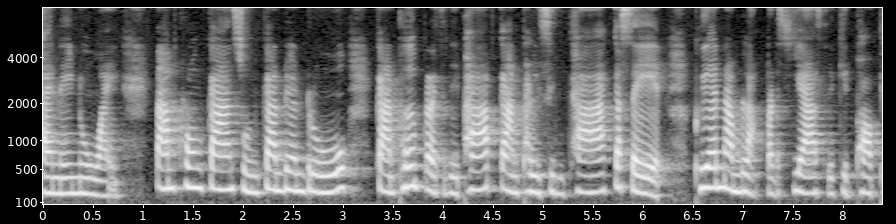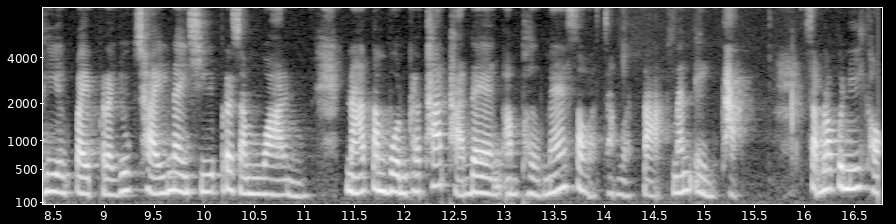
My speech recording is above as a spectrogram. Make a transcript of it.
ภายในหน่วย ตามโครงการศูนย์การเรียนรู้ การเพิ่มประสิทธิภาพการผลิตสินค้าเกษตร เพื่อนำหลักปรัชญาเศรษฐกิจพอเพียงไปประยุกต์ใช้ในชีวิตประจำวัน ณตำบลพระธาตุผาแดงอำเภอแม่สอดจังหวัดตากนั่นเองค่ะสำหรับวันนี้ขอ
